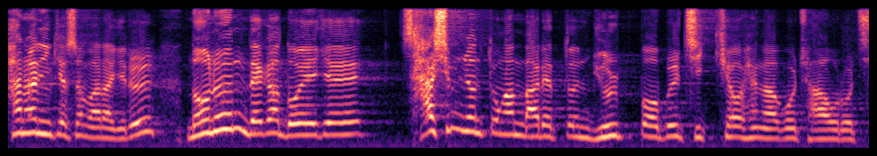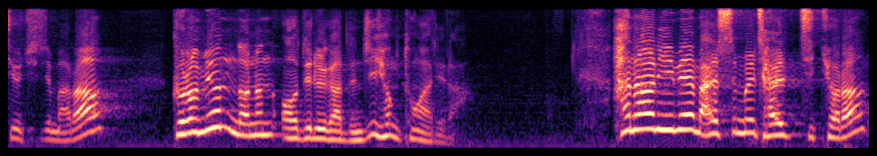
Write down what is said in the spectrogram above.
하나님께서 말하기를 너는 내가 너에게 40년 동안 말했던 율법을 지켜 행하고 좌우로 치우치지 마라. 그러면 너는 어디를 가든지 형통하리라. 하나님의 말씀을 잘 지켜라.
